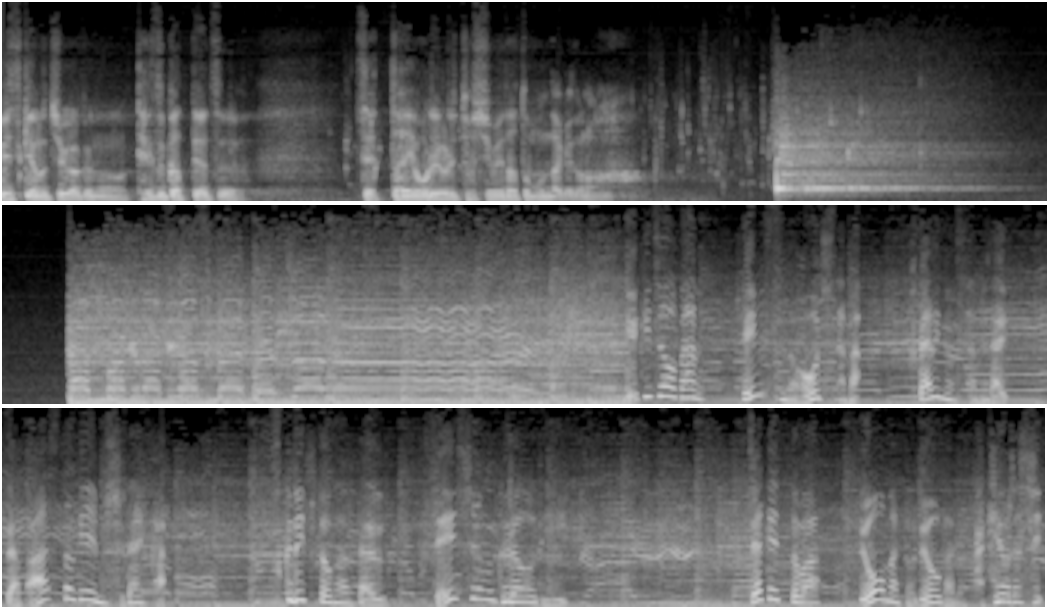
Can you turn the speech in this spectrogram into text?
びすけの中学の手塚ってやつ。絶対俺より年上だと思うんだけどな。劇場版「テニスの王子様二人の侍ザ・ファーストゲーム主題歌。スクリプトが歌う「青春グローリー」ジャケットは龍馬と龍河の書き下ろし。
